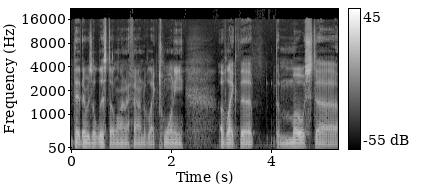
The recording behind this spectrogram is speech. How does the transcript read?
the there was a list online I found of like twenty of like the the most uh,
